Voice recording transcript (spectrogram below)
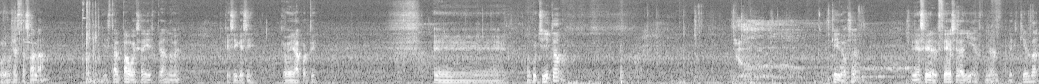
Volvemos a esta sala. Y está el pavo ese ahí esperándome. Que sí, que sí. Que voy a ir a por ti. Eh, un cuchillito. Aquí hay dos, ¿eh? Que ser el feo ese de allí, al final, a la izquierda.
